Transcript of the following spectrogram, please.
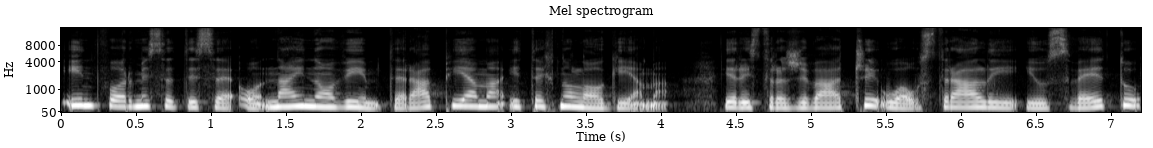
i informisati se o najnovijim terapijama i tehnologijama, jer istraživači u Australiji i u svetu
